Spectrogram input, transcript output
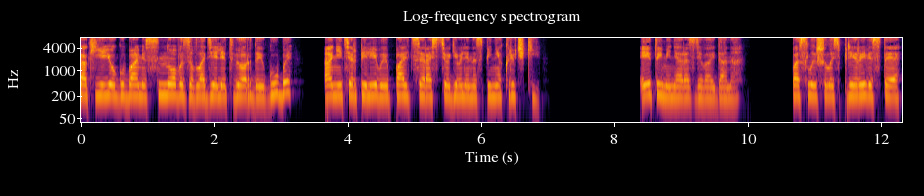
как ее губами снова завладели твердые губы, а нетерпеливые пальцы расстегивали на спине крючки. «И ты меня раздевай, Дана», — послышалось прерывистое,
